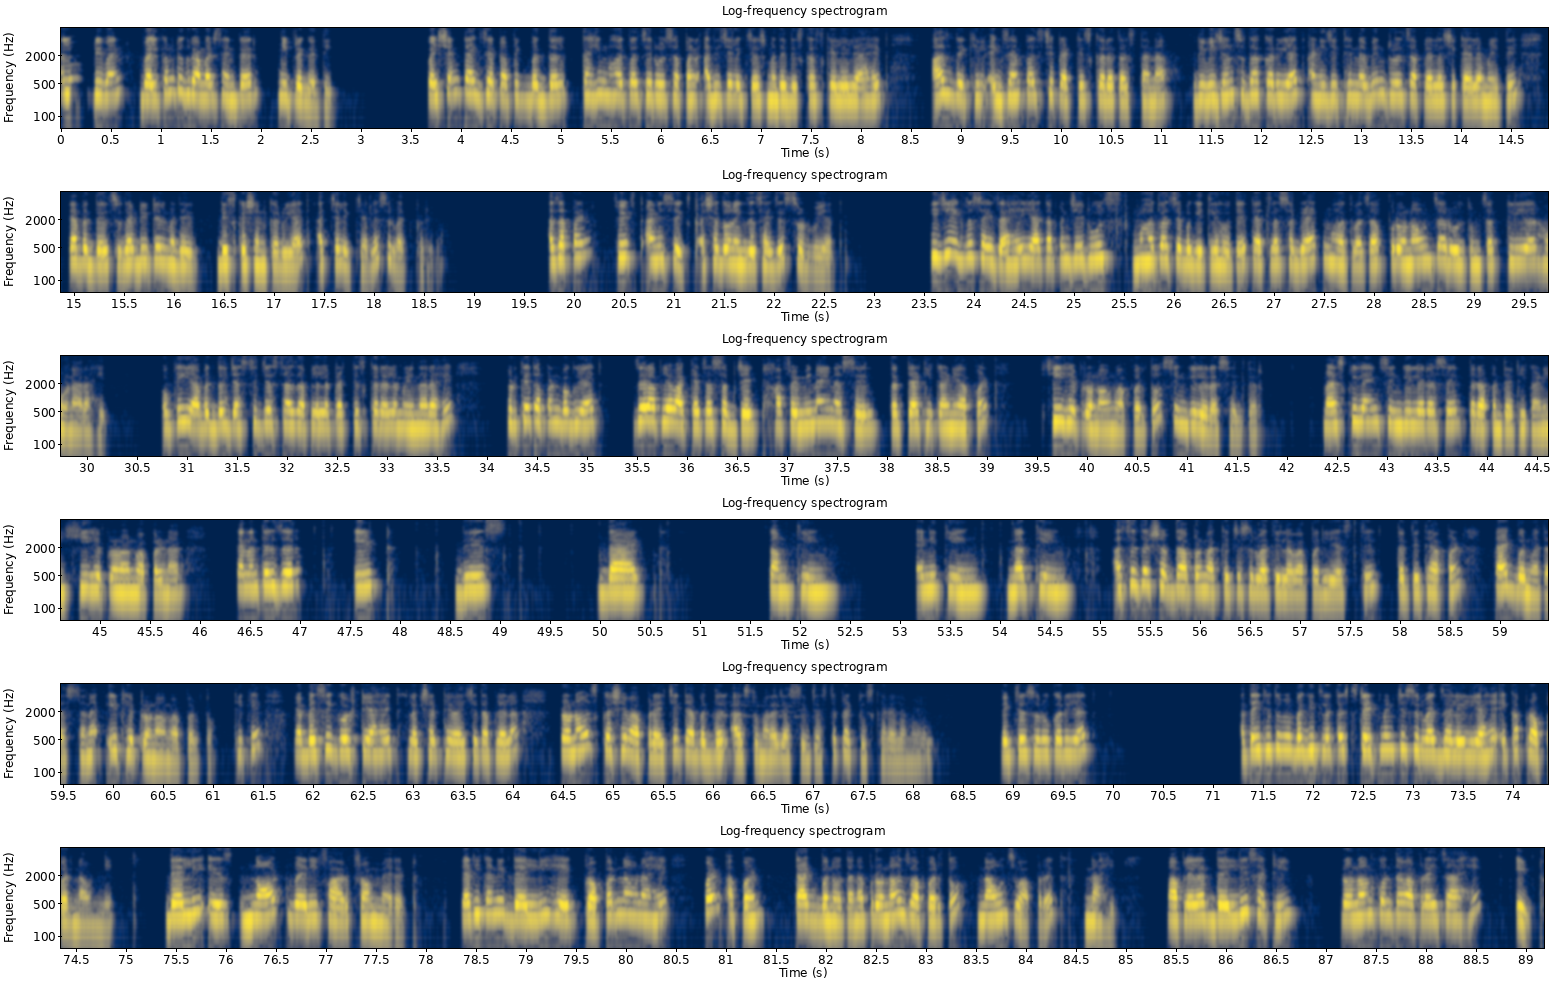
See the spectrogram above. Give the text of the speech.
Hello everyone welcome to grammar centre me Pragati. Question tags या टॉपिकबद्दल काही महत्त्वाचे रूल्स आपण आधीच्या लेक्चर्समध्ये डिस्कस केलेले आहेत. आज देखील एक्झाम्पल्सची प्रॅक्टिस करत असताना रिव्हिजनसुद्धा करूयात आणि जिथे नवीन रूल्स आपल्याला शिकायला मिळतील त्याबद्दलसुद्धा डिटेलमध्ये डिस्कशन करूयात. आजच्या लेक्चरला सुरुवात करूया. आज आपण फिफ्थ आणि सिक्स्थ अशा दोन एक्झरसाइजेस सोडवूयात. ही जी एक्झरसाइज आहे यात आपण जे रूल्स महत्त्वाचे बघितले होते त्यातला सगळ्यात महत्त्वाचा प्रोनाऊनचा रूल तुमचा क्लिअर होणार आहे. ओके याबद्दल जास्तीत जास्त आज आपल्याला प्रॅक्टिस करायला मिळणार आहे. थोडक्यात आपण बघूयात जर आपल्या वाक्याचा सब्जेक्ट हा फेमिनाईन असेल तर त्या ठिकाणी आपण ही हे प्रोनाऊन वापरतो सिंग्युलर असेल तर. मॅस्क्युलाईन सिंग्युलर असेल तर आपण त्या ठिकाणी ही हे प्रोनाऊन वापरणार. त्यानंतर जर it this that something anything nothing असे जर शब्द आपण वाक्याच्या सुरुवातीला वापरली असतील तर तिथे आपण टॅग बनवत असताना इट हे प्रोनाऊन वापरतो. ठीक आहे? या बेसिक गोष्टी आहेत. लक्षात ठेवायचेत आपल्याला. प्रोनाऊन्स कसे वापरायचे त्याबद्दल आज तुम्हाला जास्तीत जास्त प्रॅक्टिस करायला मिळेल. लेक्चर सुरू करूयात. आता इथे तुम्ही बघितलं तर स्टेटमेंटची सुरुवात झालेली आहे एका proper नाऊननी Delhi is not very far from Meerut या ठिकाणी दिल्ली हे एक प्रॉपर नाऊन आहे पण आपण टॅग बनवताना प्रोनाऊन्स वापरतो नाउन्स वापरत नाही. मग आपल्याला दिल्लीसाठी प्रोनाऊन कोणता वापरायचा आहे? इट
